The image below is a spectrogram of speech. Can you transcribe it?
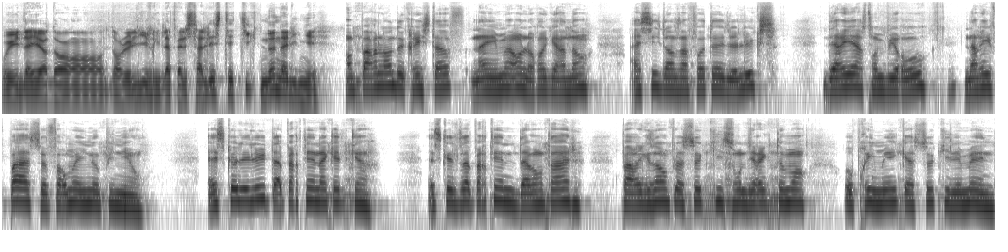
Oui, d'ailleurs, dans, dans, le livre, il appelle ça l'esthétique non alignée. En parlant de Christophe, Naïma, en le regardant, assis dans un fauteuil de luxe, derrière son bureau, n'arrive pas à se former une opinion. Est-ce que les luttes appartiennent à quelqu'un? Est-ce qu'elles appartiennent davantage, par exemple, à ceux qui sont directement opprimés qu'à ceux qui les mènent,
